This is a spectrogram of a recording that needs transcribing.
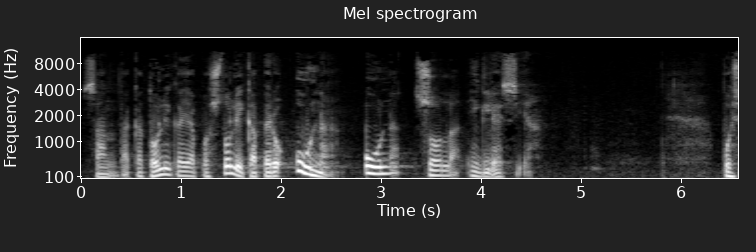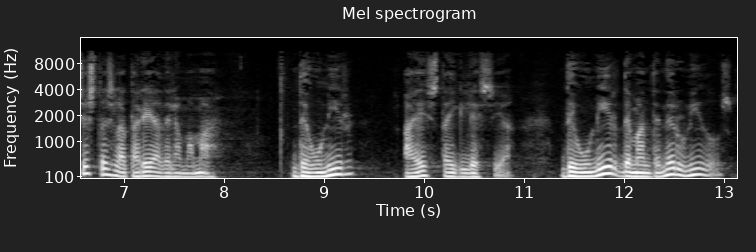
santa, católica y apostólica, pero una, una sola iglesia. Pues esta es la tarea de la mamá, de unir a esta iglesia, de unir, de mantener unidos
